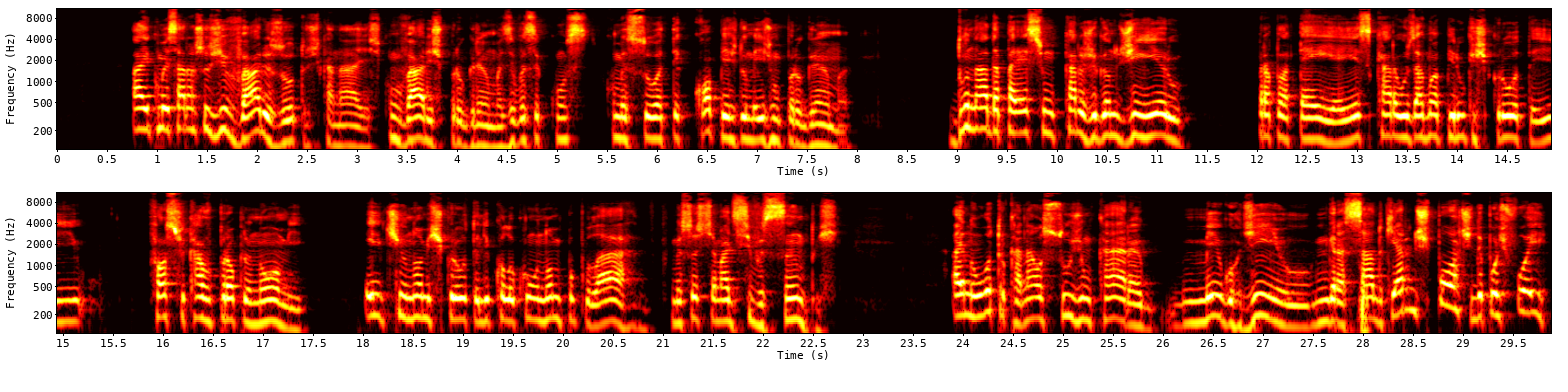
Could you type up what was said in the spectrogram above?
aí começaram a surgir vários outros canais com vários programas e você começou a ter cópias do mesmo programa. Do nada aparece um cara jogando dinheiro pra plateia, e esse cara usava uma peruca escrota e falsificava o próprio nome. Ele tinha um nome escroto, ele colocou um nome popular, começou a se chamar de Silvio Santos. Aí no outro canal surge um cara meio gordinho, engraçado, que era do esporte, depois foi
